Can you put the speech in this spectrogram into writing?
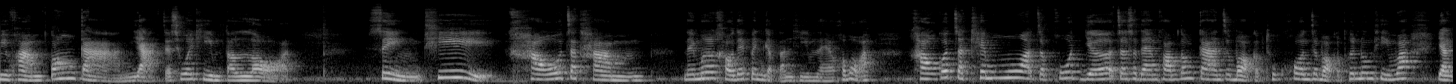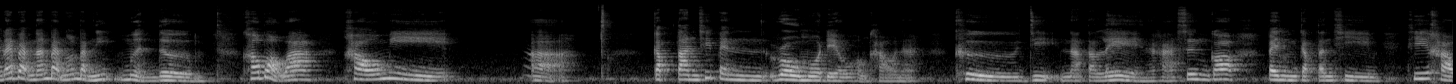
มีความต้องการอยากจะช่วยทีมตลอด สิ่งที่เขาจะทำในเมื่อเขาได้เป็นกัปตันทีมแล้วเขาบอกว่า เขาก็จะเข้มงวดจะพูดเยอะจะแสดงความต้องการจะบอกกับทุกคนจะบอกกับเพื่อนร่วมทีมว่าอยากได้แบบนั้นแบบโน้นแบบนี้เหมือนเดิม เขาบอกว่าเขามีกัปตันที่เป็นโรโมเดลของเขานะคือดินาตาเล่นะคะ ซึ่งก็เป็นกัปตันทีมที่เขา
